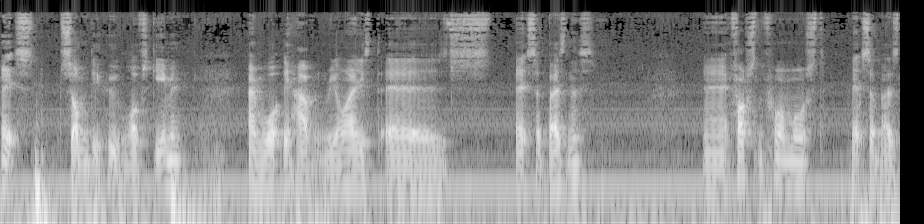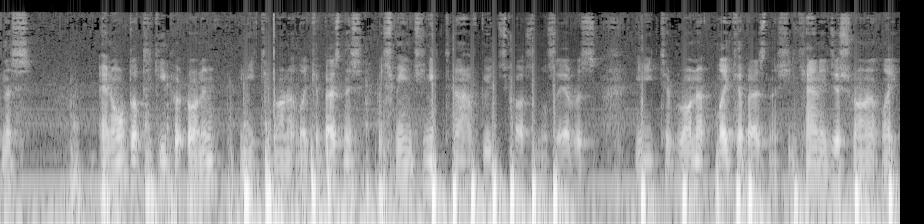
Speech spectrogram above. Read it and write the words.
it's somebody who loves gaming, and what they haven't realised is it's a business. Uh, first and foremost, it's a business. In order to keep it running, you need to run it like a business, which means you need to have good customer service. You need to run it like a business. You can't just run it like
